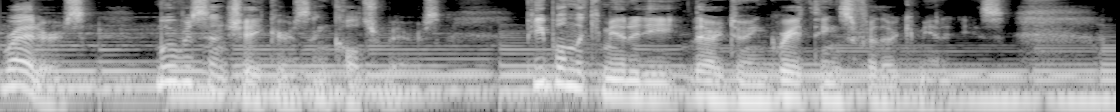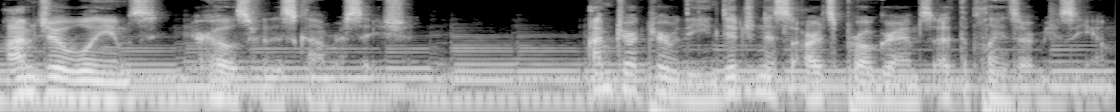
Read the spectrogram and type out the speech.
writers, movers and shakers, and culture bearers, people in the community that are doing great things for their communities. I'm Joe Williams, your host for this conversation. I'm director of the Indigenous Arts Programs at the Plains Art Museum.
